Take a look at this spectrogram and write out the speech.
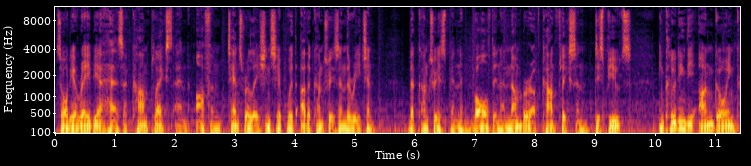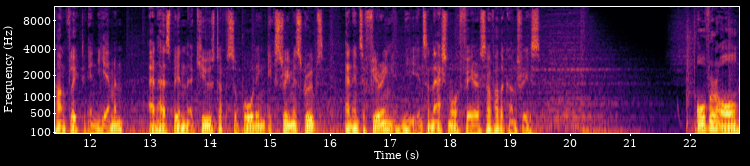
Saudi Arabia has a complex and often tense relationship with other countries in the region. The country has been involved in a number of conflicts and disputes, including the ongoing conflict in Yemen, and has been accused of supporting extremist groups and interfering in the international affairs of other countries. Overall,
